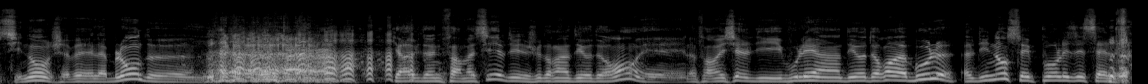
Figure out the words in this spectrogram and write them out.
sinon, j'avais la blonde euh, qui arrive dans une pharmacie, elle dit, je voudrais un déodorant. Et la pharmacienne, elle dit, vous voulez un déodorant à boule Elle dit, non, c'est pour les aisselles.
